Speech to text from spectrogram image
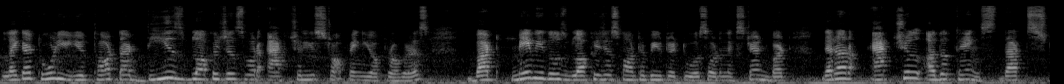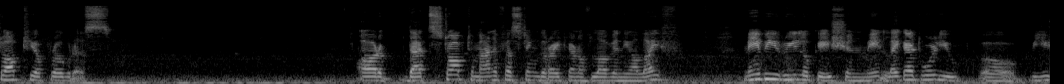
like i told you you thought that these blockages were actually stopping your progress but maybe those blockages contributed to a certain extent but there are actual other things that stopped your progress or that stopped manifesting the right kind of love in your life. Maybe relocation may like i told you uh, you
